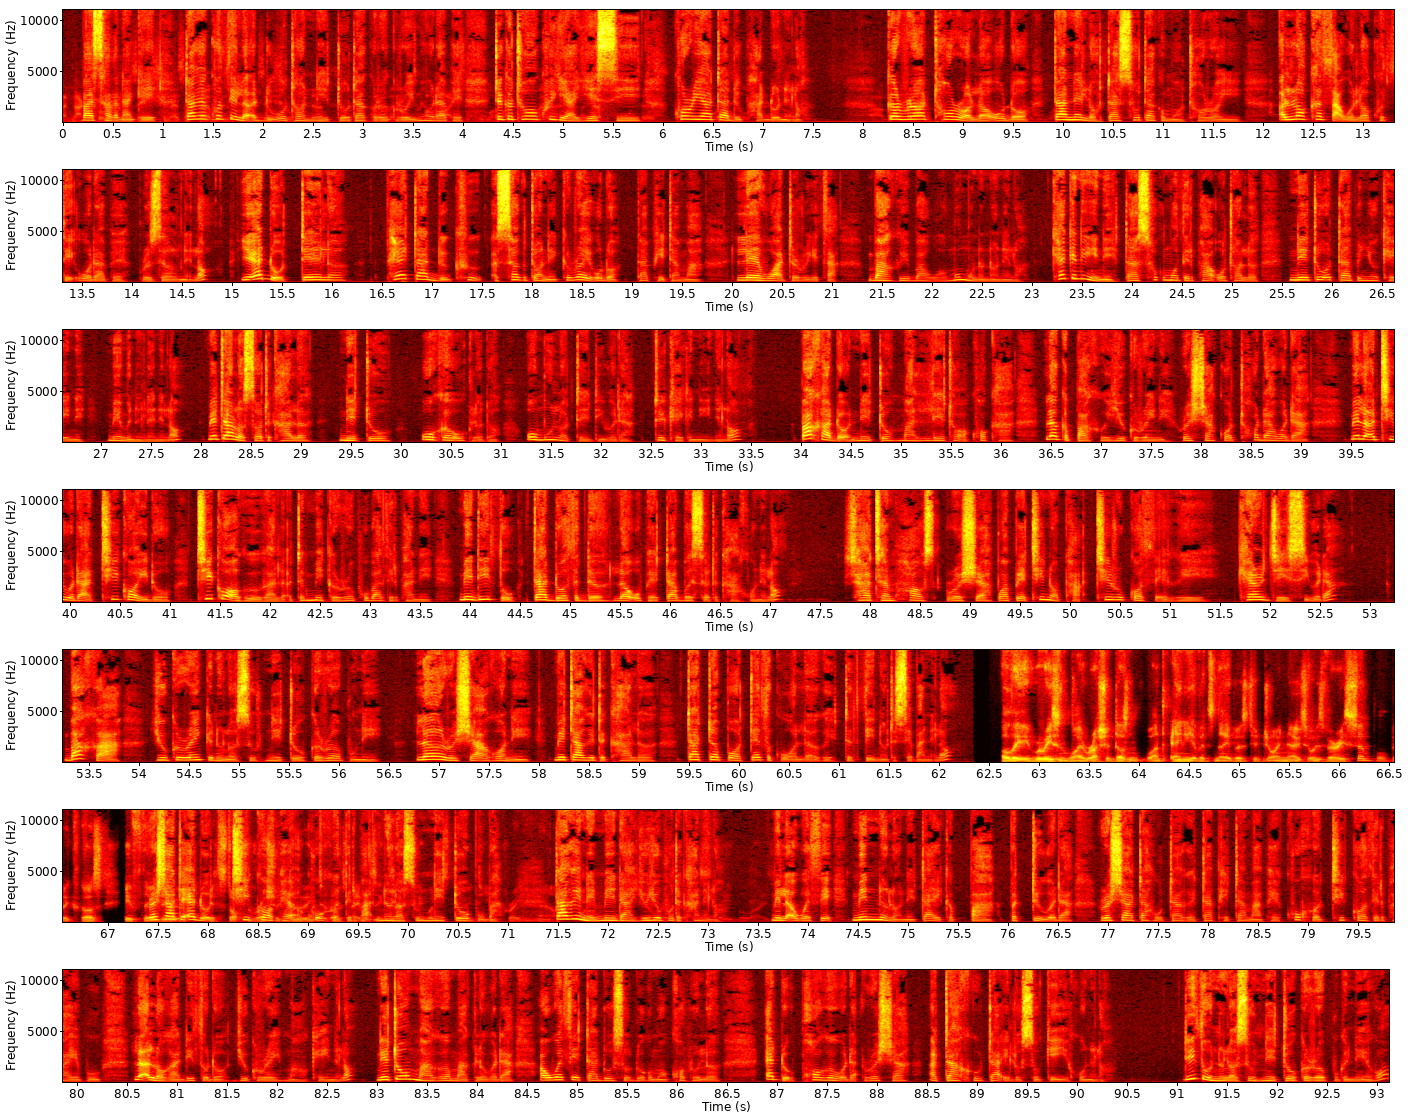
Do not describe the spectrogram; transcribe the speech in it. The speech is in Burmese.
ဘာသာဒနာကေတာဂက်ခွတ်တိလအဒူအိုထောနေတိုတာဂရဂရိုမီဝဒဖေတကထောခွိကရယက်စီကိုရီးယားတဒူဖာဒိုနေလောကရထော်ရလောအိုဒတာနေလောတာဆိုတာကမောထော်ရဤအလော့ခတ်စာဝလော့ခွတိအိုဒါဖေဘရာဇီးနေလောရဲ့ဒိုတဲလာဖဲတာဒုခုအစကတော့နေကရိအိုဒတာဖီတာမှာလဲဝတရီအစဘာဂီဘာဝမမနနော်နေလောခက်ကနီနေတာဆုကမတေဖာအိုထော်လနေတိုအတာပညုခိနေမေမနလဲနေလောမေတာလောစောတခါလနေတို အိုဂအိုကလဒအိုမူလော်တဲဒီဝဒတုခဲကနီနေလောပခါတော့နေတိုမလက်ထောအခော့ခါလက်ကပါခုယူကရိန်းနေရုရှားကထောဒဝဒမေလအထီဝဒထီကောဤတော့ထီကောအကူကလည်းအတမစ်ကရဖိုဘာစစ်ဖာနေမေဒီတိုတာဒေါသဒလောအဖေတာဘဆတခါခုန်နေလော Chatham House Russia ပွားပက်တီနိုဖာထီရုကောသေရီခဲရဂျီစီဝဒဘာခာယူကရိန်းကနုလဆုနေတိုကရပူနေလာရုရှားကောနေမေတာဂက်တခါလ တာတပေါ်တက်တကောလရီတတိနိုတစေပါနေလော Well, the reason why Russia doesn't want any of its neighbors to join NATO is very simple because if they Russia do, te edo it stops chi ko Russia phe doing ko to ko those tir pa neighbors no la exactly su what ne it's to doing bu to ba Ukraine now. ta ge ne me da yo yo pho ta kha ne lo me la we se min no lo ne tai ka pa pa tu da Russia ta ho ta ge ta phi ta ma phe ko ko thi ko tir pha ye bu la lo ga di so do Ukraine ma o ke ne lo နေတိုမာဂမာကလဝဒအဝက်စစ်တာဒိုဆိုဒိုကမခေါပလိုလအဲ့ဒိုဖောဂဝဒရုရှားအတာခူတာအီလိုဆိုကေခုန်လောဒီတိုနလဆုနေတိုကရပူကနေကို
